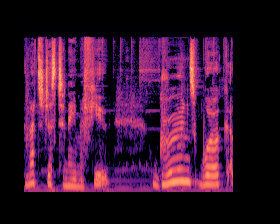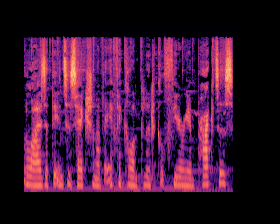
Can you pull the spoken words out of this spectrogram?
And that's just to name a few. Gruen's work lies at the intersection of ethical and political theory and practice,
